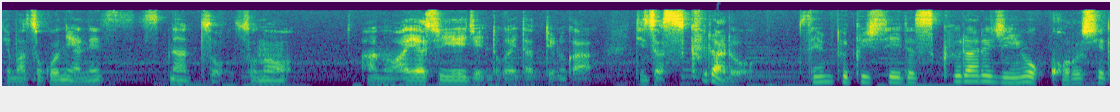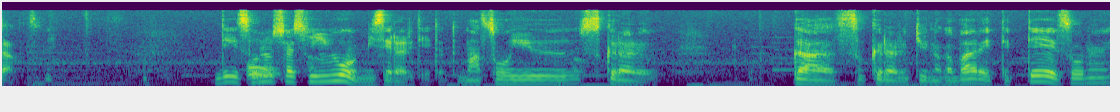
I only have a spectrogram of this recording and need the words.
で、まあ、そこにはねなんとそのあの怪しいエージェントがいたっていうのが実はスクラルを潜伏していたスクラル人を殺してたんですね。でその写真を見せられていたと。まあそういうスクラルがスクラルっていうのがバレててそのエ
